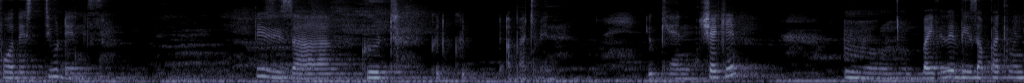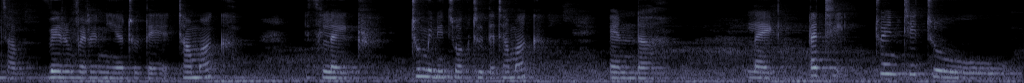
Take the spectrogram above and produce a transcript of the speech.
for the students this is a good good good apartment. You can check in. Mm, by the way these apartments are very very near to the tarmac. It's like two minutes walk to the tarmac and uh, like 30 20 to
